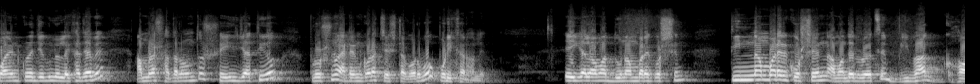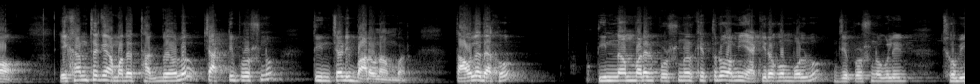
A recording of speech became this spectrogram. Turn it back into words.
পয়েন্ট করে যেগুলো লেখা যাবে, আমরা সাধারণত সেই জাতীয় প্রশ্ন অ্যাটেন্ড করার চেষ্টা করব পরীক্ষার হলে। এই গেল আমার দু নম্বরের কোশ্চেন তিন নম্বরের কোশ্চেন আমাদের রয়েছে বিভাগ ঘ। এখান থেকে আমাদের থাকবে হলো চারটি প্রশ্ন, তিন চারি বারো নাম্বার। তাহলে দেখো, তিন নম্বরের প্রশ্নের ক্ষেত্রেও আমি একই রকম বলব, যে প্রশ্নগুলির ছবি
